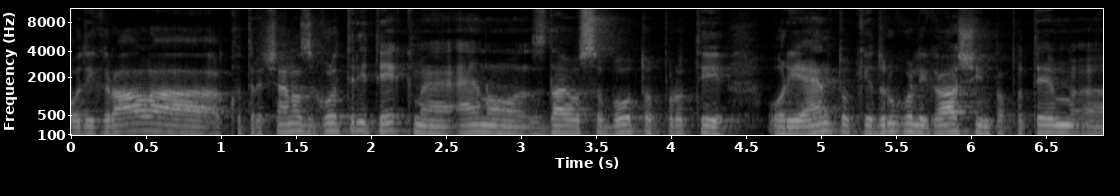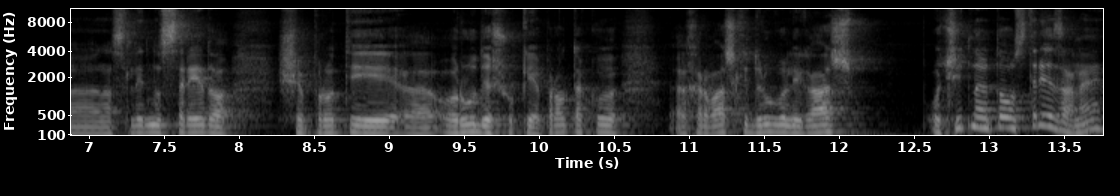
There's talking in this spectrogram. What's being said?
odigrala, kot rečeno, zgolj tri tekme, eno zdaj v soboto proti Orientu, ki je drugo ligaš, in pa potem uh, naslednjo sredo še proti uh, Orudešu, ki je prav tako uh, hrvaški drugo ligaš. Očitno je to ustreza, ne?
